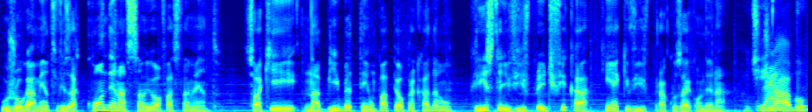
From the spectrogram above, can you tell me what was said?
O julgamento visa a condenação e o afastamento. Só que na Bíblia tem um papel para cada um. Cristo ele vive para edificar. Quem é que vive para acusar e condenar? O diabo.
